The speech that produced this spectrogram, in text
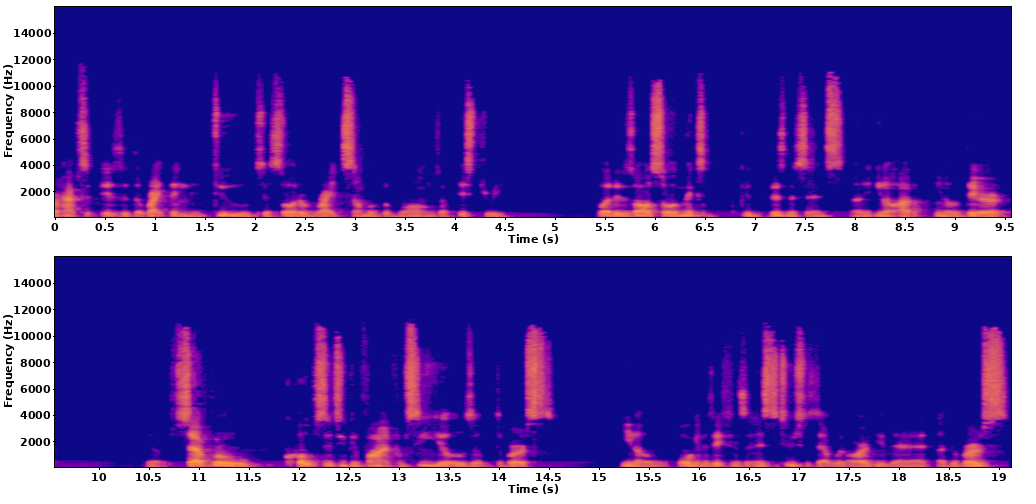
perhaps is it the right thing to do to sort of right some of the wrongs of history, but it is also it makes good business sense. Uh, you know, I, you know there you know, several quotes that you can find from CEOs of diverse, you know, organizations and institutions that would argue that a diverse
